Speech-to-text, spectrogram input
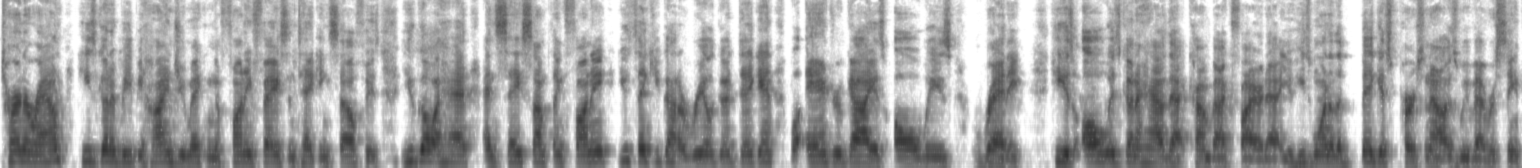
Turn around. He's going to be behind you making a funny face and taking selfies. You go ahead and say something funny. You think you got a real good dig in? Well, Andrew Guy is always ready. He is always going to have that come comeback fired at you. He's one of the biggest personalities we've ever seen.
